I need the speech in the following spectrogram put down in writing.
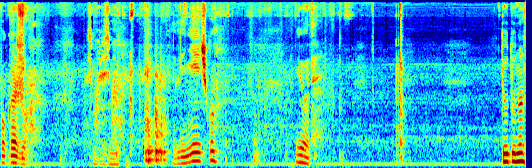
Покажу. Візьмемо, візьмемо лінієчку. І от. Тут у нас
